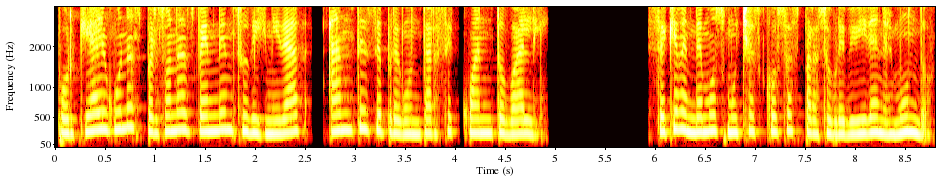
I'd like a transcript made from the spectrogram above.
¿Por qué algunas personas venden su dignidad antes de preguntarse cuánto vale? Sé que vendemos muchas cosas para sobrevivir en el mundo.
